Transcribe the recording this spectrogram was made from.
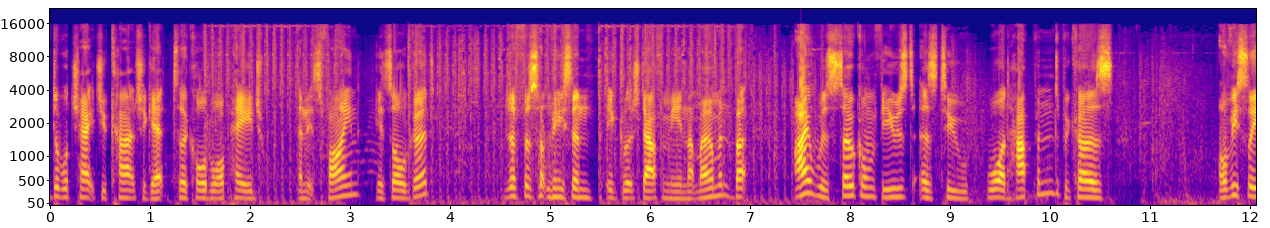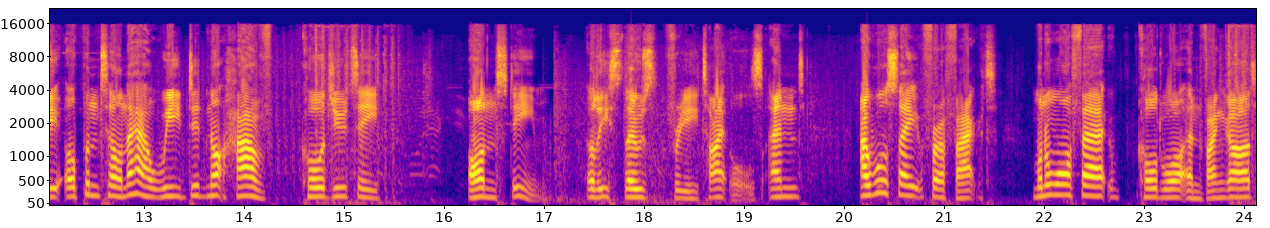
double checked you can actually get to the Cold War page and it's fine. It's all good. Just for some reason, it glitched out for me in that moment, but I was so confused as to what happened because obviously up until now we did not have Call of Duty on Steam. At least those three titles. And I will say for a fact, Modern Warfare, Cold War, and Vanguard,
